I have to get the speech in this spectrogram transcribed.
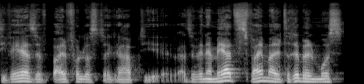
diverse Ballverluste gehabt. Die, also wenn er mehr als zweimal dribbeln muss,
